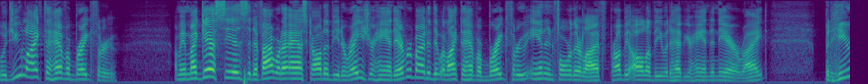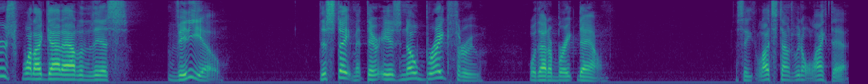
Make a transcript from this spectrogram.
Would you like to have a breakthrough? I mean, my guess is that if I were to ask all of you to raise your hand, everybody that would like to have a breakthrough in and for their life, probably all of you would have your hand in the air, right? But here's what I got out of this video this statement there is no breakthrough without a breakdown. See, lots of times we don't like that.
